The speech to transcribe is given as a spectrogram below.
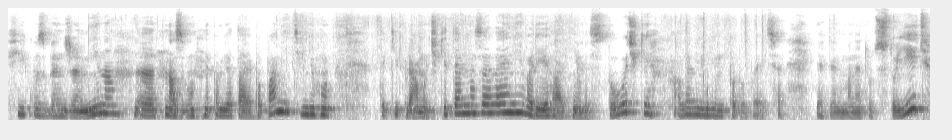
Фікус Бенджаміна. Е, назву не пам'ятаю по пам'яті. В нього такі плямочки темно-зелені, варієгатні листочки. Але мені він подобається, як він у мене тут стоїть.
